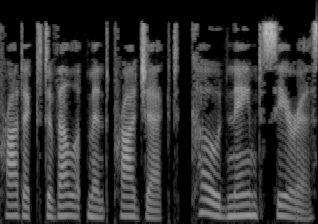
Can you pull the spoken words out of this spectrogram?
product development project, code named Cirrus.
